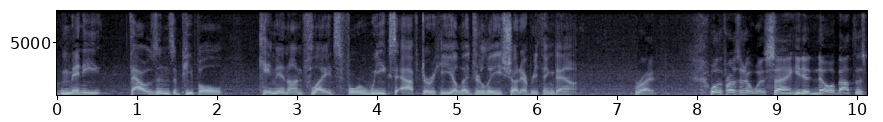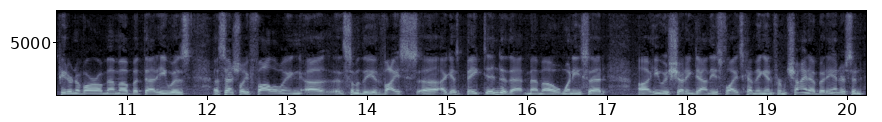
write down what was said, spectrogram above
Many thousands of people came in on flights for weeks after he allegedly shut everything down. Right. Well, the president was saying he didn't know about this Peter Navarro memo, but that he was essentially following uh, some of the advice, uh, I guess, baked into that memo when he said uh, he was shutting down these flights coming in from China. But Anderson,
